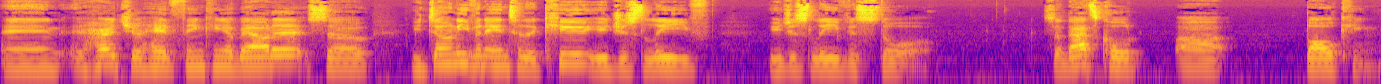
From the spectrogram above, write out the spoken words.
And it hurts your head thinking about it. So you don't even enter the queue. You just leave. You just leave the store. So that's called uh, baulking.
